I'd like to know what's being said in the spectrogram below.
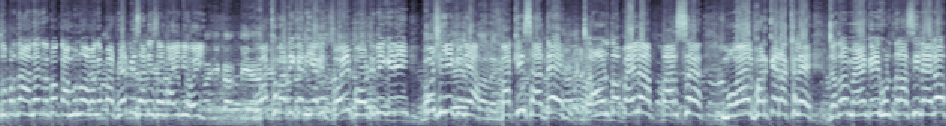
ਤੂੰ ਪ੍ਰਧਾਨ ਹੈ ਤੇਰੇ ਕੋਲ ਕੰਮ ਨੂੰ ਆਵਾਂਗੇ ਪਰ ਫਿਰ ਵੀ ਸਾਡੀ ਸੁਣਵਾਈ ਨਹੀਂ ਹੋਈ। ਪੱਖਵਾਦੀ ਕਰੀ ਹੈਗੀ ਕੋਈ ਵੋਟ ਨਹੀਂ ਬਾਕੀ ਸਾਡੇ ਆਉਣ ਤੋਂ ਪਹਿਲਾਂ ਪਰਸ ਮੋਬਾਈਲ ਫੜ ਕੇ ਰੱਖ ਲੈ। ਜਦੋਂ ਮੈਂ ਗਈ ਹੁਣ ਤਲਾਸੀ ਲੈ ਲਓ।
